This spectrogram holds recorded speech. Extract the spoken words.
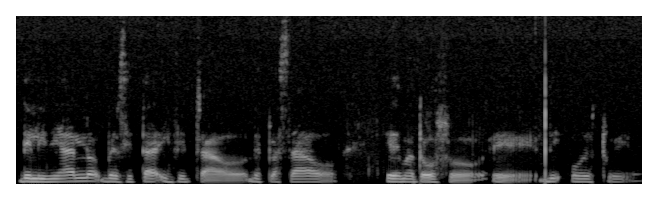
delinearlo, ver si está infiltrado, desplazado, edematoso eh, o destruido.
